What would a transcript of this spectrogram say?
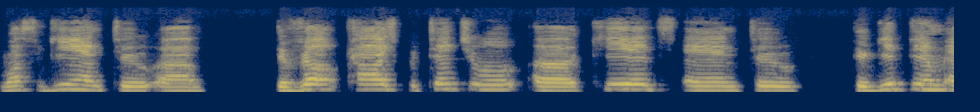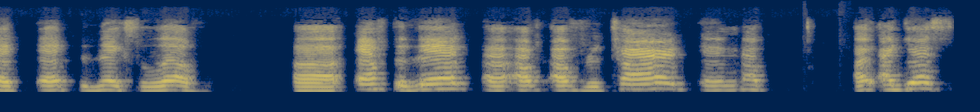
once again, to um, develop college potential uh, kids and to, to get them at, at the next level. Uh, after that, uh, I've, I've, retired and I've, I, I guess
